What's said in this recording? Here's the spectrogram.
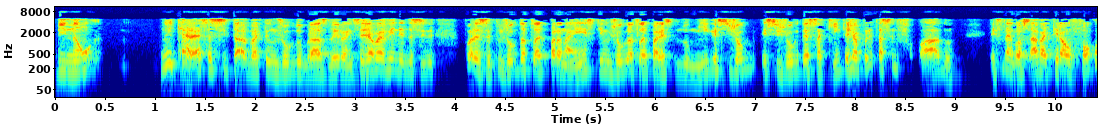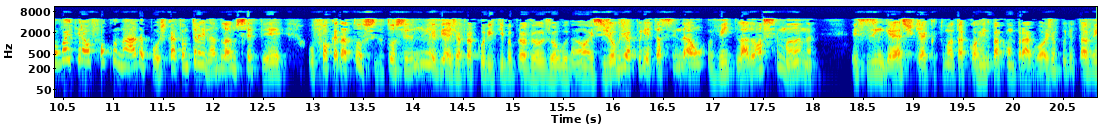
de não. Não interessa se tá, vai ter um jogo do brasileiro ainda. Você já vai vender desse. Por exemplo, o jogo do Atlético Paranaense, tem um jogo do Atlético Paranaense no domingo, esse jogo, esse jogo dessa quinta já poderia estar sendo falado. Esse negócio, ah, vai tirar o foco, ou vai tirar o foco nada, pô. Os caras estão treinando lá no CT. O foco é da torcida. A torcida não ia viajar para Curitiba para ver o jogo, não. Esse jogo já podia estar sendo ventilado há uma semana. Esses ingressos que a turma está correndo para comprar agora já podiam, estar tá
